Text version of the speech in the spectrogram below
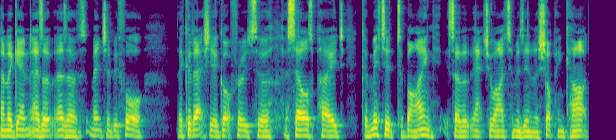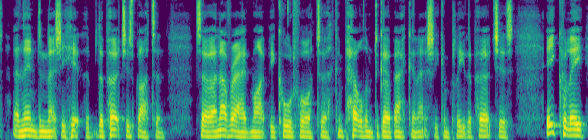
And again, as, I, as I've mentioned before, they could actually have got through to a sales page, committed to buying so that the actual item is in the shopping cart and then didn't actually hit the, the purchase button. So another ad might be called for to compel them to go back and actually complete the purchase. Equally,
